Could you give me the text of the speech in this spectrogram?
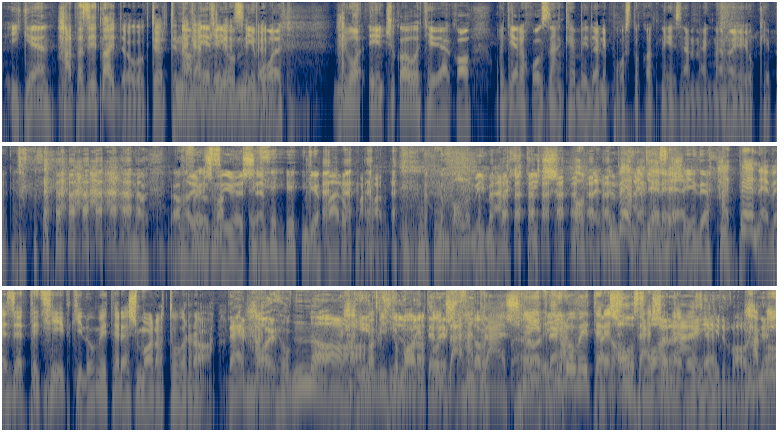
igen? Hát azért nagy dolgok történnek. Na, ám miért, mi, mi volt? Mi volt? Én csak ahogy hívják, a, a gyere hozzánk ebédelni posztokat nézem meg, mert nagyon jó képeket. Na- nagyon is ma- szívesen. Igen, várok már, várok. Valami mást is. Van benne. Gyere Benevezett, ebédel. hát benevezett egy 7 kilométeres maratonra. Nem baj, hogy Na, Hát, hét amit a maratont láttam. futásra. 7 Hát kilométeres az van futásra nevezett. hogy Hát de- mi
